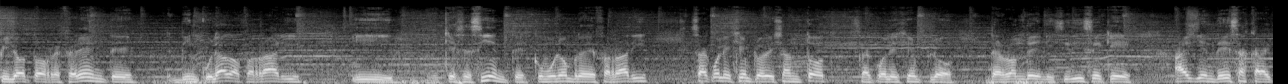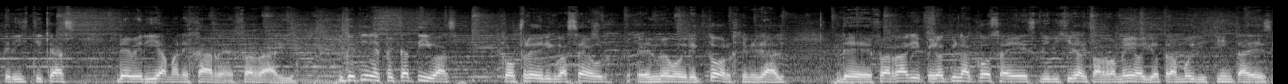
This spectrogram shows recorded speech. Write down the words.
piloto referente, vinculado a Ferrari y que se siente como un hombre de Ferrari, sacó el ejemplo de Jean Todt, sacó el ejemplo de Ron Dennis y dice que alguien de esas características debería manejar eh, Ferrari y que tiene expectativas con Frederic Vasseur, el nuevo director general de Ferrari, pero que una cosa es dirigir Alfa Romeo y otra muy distinta es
